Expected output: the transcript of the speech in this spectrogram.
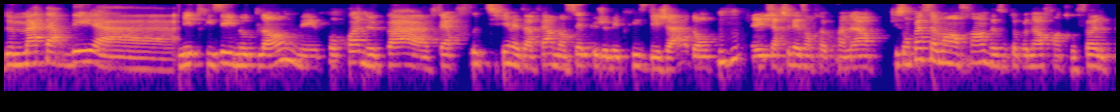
de m'attarder à maîtriser une autre langue, mais pourquoi ne pas faire fructifier mes affaires dans celles que je maîtrise déjà? Donc, mm-hmm. aller chercher des entrepreneurs qui sont pas seulement en France, des entrepreneurs francophones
